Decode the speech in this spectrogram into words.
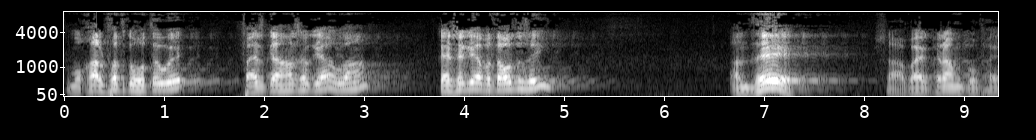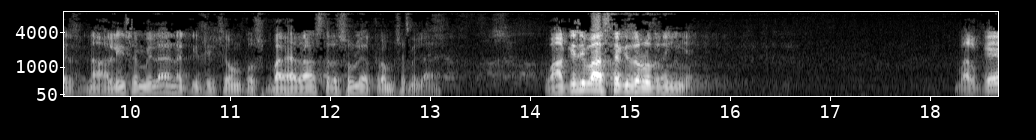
تو مخالفت کو ہوتے ہوئے فیض کہاں سے گیا؟ وہاں۔ کیسے گیا بتاؤ تو صحیح۔ اندھے۔ صحابہ اکرام کو فیض، نہ علی سے ملا ہے، نہ کسی سے، ان کو براہ راست رسول اکرم سے ملا ہے۔ وہاں کسی واسطے کی ضرورت نہیں ہے۔ بلکہ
